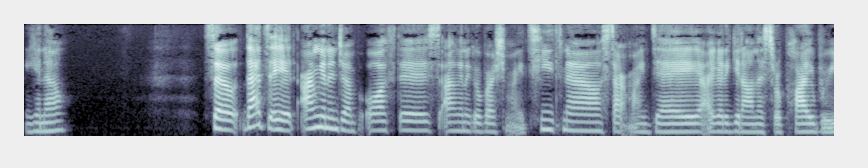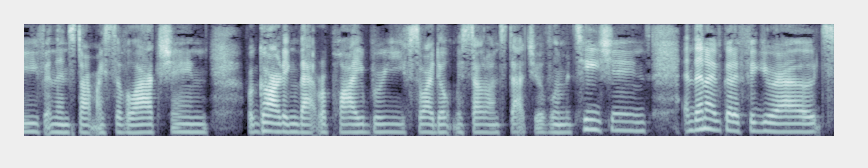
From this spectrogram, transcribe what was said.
You know? So that's it. I'm going to jump off this. I'm going to go brush my teeth now, start my day. I got to get on this reply brief and then start my civil action regarding that reply brief so I don't miss out on statute of limitations. And then I've got to figure out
